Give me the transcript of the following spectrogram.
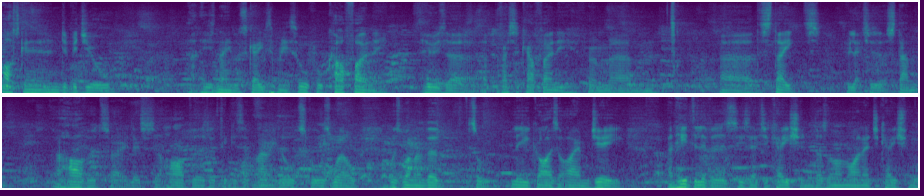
asking an individual, and his name escapes me. It's awful. Carfagna, who's a, a Professor Carfagna from um, uh, the States, who lectures at Stanford. Harvard, sorry, at Harvard. I think he's at Miami Law School as well. Was one of the sort of lead guys at IMG, and he delivers his education, does an online education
